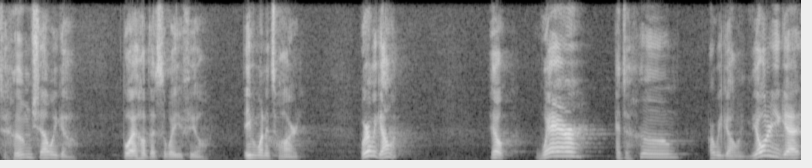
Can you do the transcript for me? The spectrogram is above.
to whom shall we go? Boy, I hope that's the way you feel, even when it's hard. Where are we going? You know, where and to whom are we going? The older you get,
